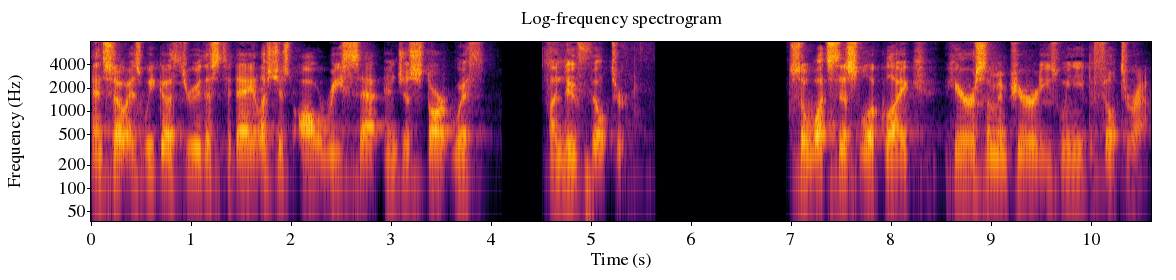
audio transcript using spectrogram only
And so as we go through this today, let's just all reset and just start with a new filter. So what's this look like here are some impurities we need to filter out.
